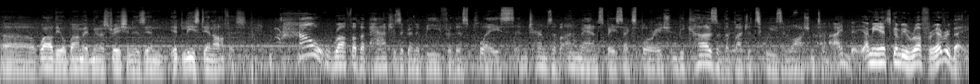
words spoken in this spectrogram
uh, while the Obama administration is in, at least in office. How rough of a patch is it going to be for this place in terms of unmanned space exploration because of the budget squeeze in Washington? I, I mean, it's going to be rough for everybody,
